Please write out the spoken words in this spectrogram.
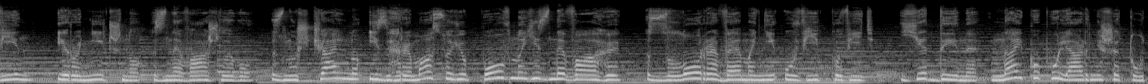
Він іронічно, зневажливо, знущально і з гримасою повної зневаги зло реве мені у відповідь. Єдине найпопулярніше тут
